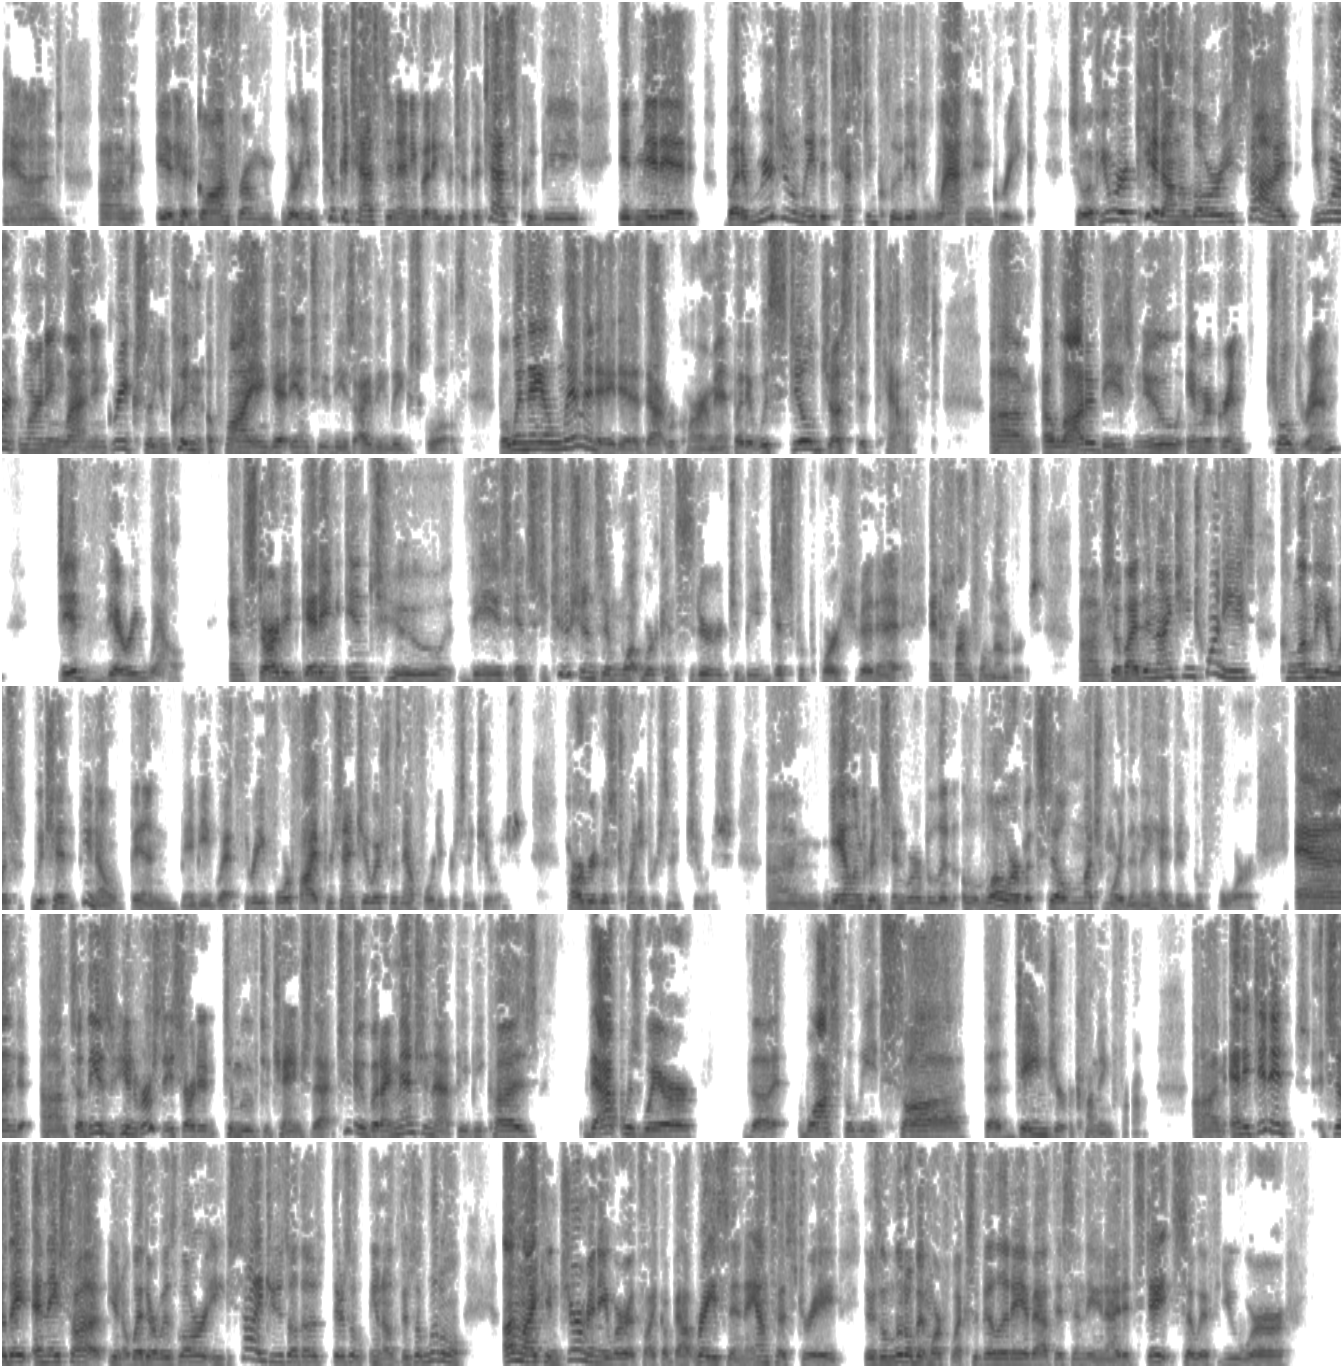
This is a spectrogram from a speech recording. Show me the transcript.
and um, it had gone from where you took a test and anybody who took a test could be admitted, but originally the test included Latin and Greek. So if you were a kid on the Lower East Side, you weren't learning Latin and Greek, so you couldn't apply and get into these Ivy League schools. But when they eliminated that requirement, but it was still just a test, um, a lot of these new immigrant children did very well and started getting into these institutions in what were considered to be disproportionate and harmful numbers. Um, so by the 1920s, Columbia was, which had, you know, been maybe what, three, four, five percent Jewish, was now 40% Jewish. Harvard was 20% Jewish. Um, Yale and Princeton were a little lower, but still much more than they had been before. And um, so these universities started to move to change that too. But I mention that because that was where the WASP elite saw the danger coming from. Um, and it didn't, so they, and they saw, you know, whether it was Lower East Side Jews, although there's a, you know, there's a little, unlike in Germany where it's like about race and ancestry, there's a little bit more flexibility about this in the United States. So if you were,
